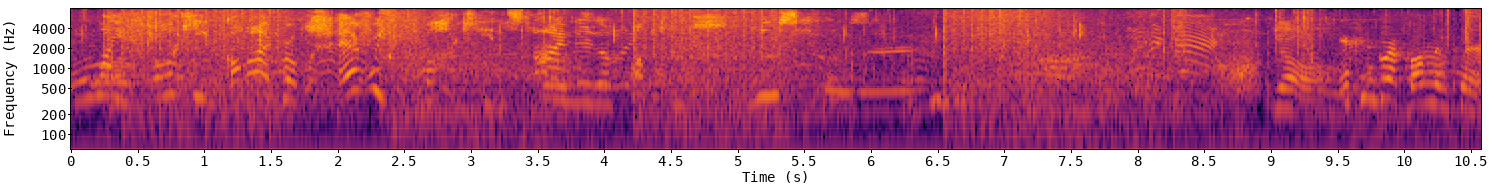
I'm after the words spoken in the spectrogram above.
Oh my fucking god, bro. Every fucking time there's a fucking Lucifer. Yo, You can grab bomb and plant.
